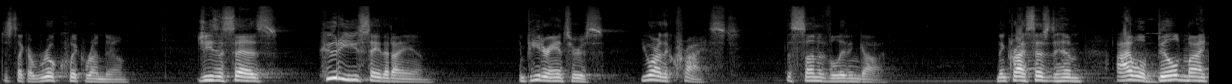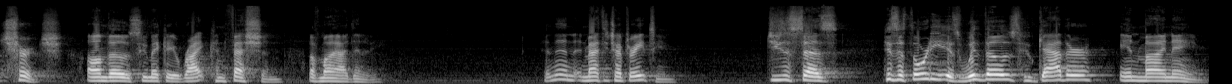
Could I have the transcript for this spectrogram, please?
Just like a real quick rundown. Jesus says, Who do you say that I am? And Peter answers, You are the Christ, the Son of the living God. Then Christ says to him, I will build my church on those who make a right confession of my identity. And then in Matthew chapter 18, Jesus says, His authority is with those who gather in my name.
